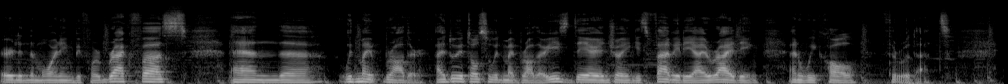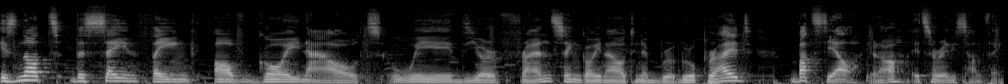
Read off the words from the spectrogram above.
early in the morning before breakfast and uh, with my brother. I do it also with my brother. He's there enjoying his family i riding and we call through that. It's not the same thing of going out with your friends and going out in a group ride but still you know it's already something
